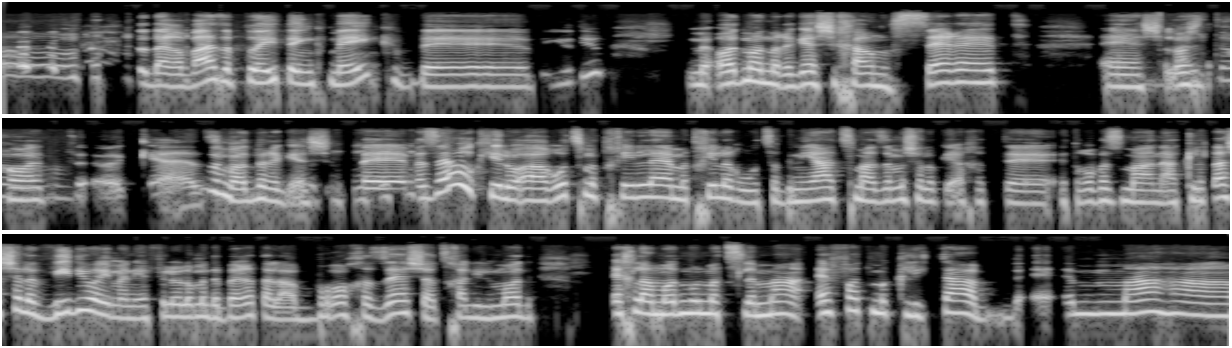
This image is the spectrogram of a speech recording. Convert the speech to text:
תודה רבה, זה פלייטינק מייק ביוטיוב. מאוד מאוד מרגש, שחררנו סרט. אה, שלוש דקות, כן, זה מאוד מרגש. וזהו, כאילו, הערוץ מתחיל, אה, מתחיל לרוץ, הבנייה עצמה, זה מה שלוקח את, אה, את רוב הזמן. ההקלטה של הוידאו, אם אני אפילו לא מדברת על הברוך הזה, שאת צריכה ללמוד איך לעמוד מול מצלמה, איפה את מקליטה, מה, ה,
